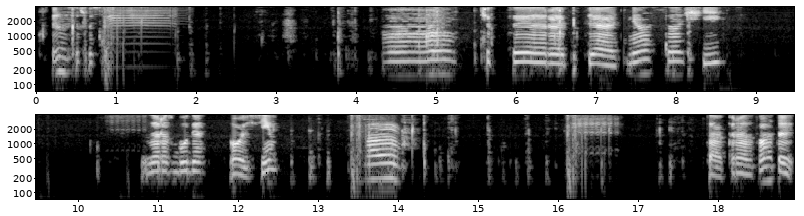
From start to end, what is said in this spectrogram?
Крутилося щось. м'яса, шість. Зараз буде. Ой, сім. Так, раз, два, три.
